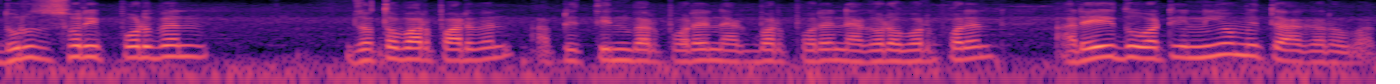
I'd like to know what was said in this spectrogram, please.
দুরুদ শরীফ পড়বেন, যতবার পারবেন। আপনি তিনবার পড়েন, একবার পড়েন, এগারোবার পড়েন, আর এই দোয়াটি নিয়মিত এগারোবার।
